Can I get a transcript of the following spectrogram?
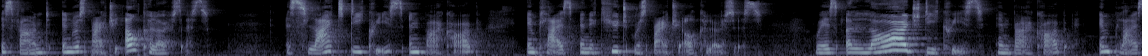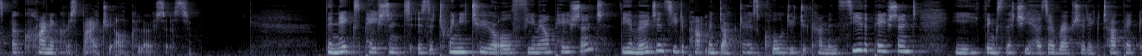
is found in respiratory alkalosis. A slight decrease in bicarb implies an acute respiratory alkalosis, whereas a large decrease in bicarb implies a chronic respiratory alkalosis. The next patient is a 22 year old female patient. The emergency department doctor has called you to come and see the patient. He thinks that she has a ruptured ectopic.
